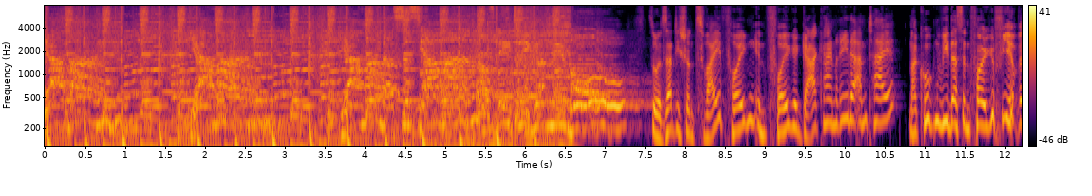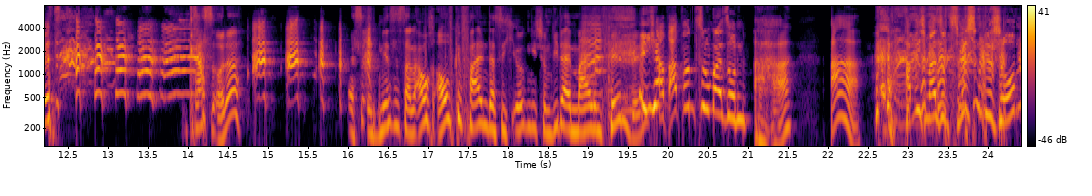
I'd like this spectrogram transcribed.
Ja, Mann. Ja, Mann. Ja, Mann, das ist Ja, Mann auf niedrigem Niveau. So, jetzt hatte ich schon zwei Folgen in Folge gar keinen Redeanteil. Mal gucken, wie das in Folge 4 wird. Krass, oder? Es, mir ist es dann auch aufgefallen, dass ich irgendwie schon wieder in meinem Film bin. Ich habe ab und zu mal so ein Aha. Ah, habe ich mal so zwischengeschoben,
